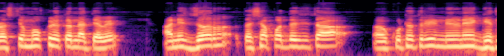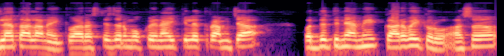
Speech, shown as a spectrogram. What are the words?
रस्ते मोकळे करण्यात यावे. आणि जर तशा पद्धतीचा कुठंतरी निर्णय घेतल्यात आला नाही किंवा रस्ते जर मोकळे नाही केले तर आमच्या पद्धतीने आम्ही कारवाई करू असं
